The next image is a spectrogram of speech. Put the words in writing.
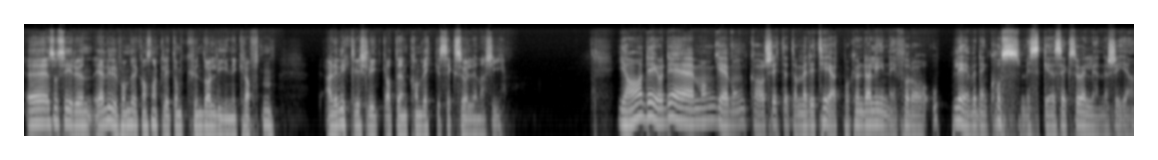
Eh, så sier hun jeg lurer på om dere kan snakke litt om kundalini-kraften. Er det virkelig slik at den kan vekke seksuell energi? Ja, det er jo det mange munker har sittet og meditert på kundalini for å oppleve den kosmiske seksuelle energien.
